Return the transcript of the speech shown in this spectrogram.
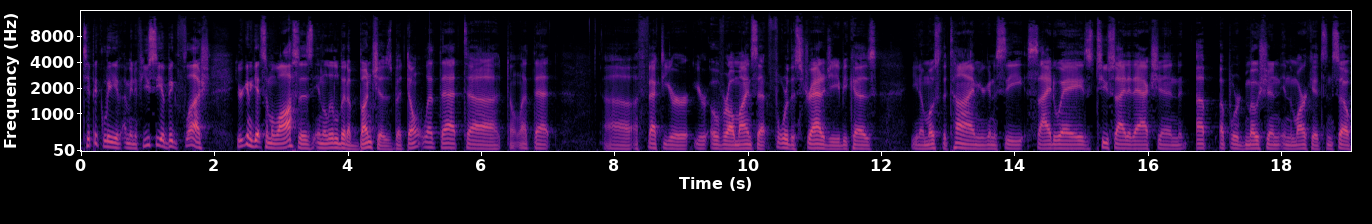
typically, I mean, if you see a big flush, you're going to get some losses in a little bit of bunches, but don't let that uh, don't let that uh, affect your your overall mindset for the strategy because you know most of the time you're going to see sideways, two sided action, up upward motion in the markets, and so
